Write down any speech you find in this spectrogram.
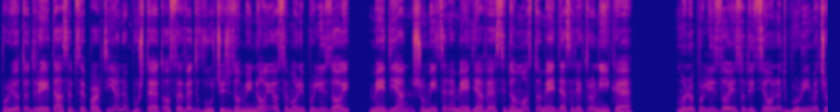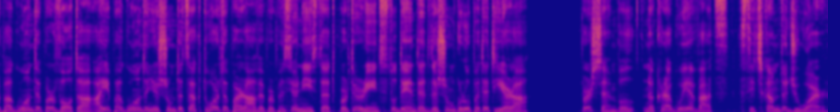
por jo të drejta, sepse partia në pushtet ose vetë Vuçiç dominoi ose monopolizoi median, shumicën e mediave, sidomos të medias elektronike. Monopolizoi institucionet burimet që paguante për vota, ai paguante një shumë të caktuar të parave për pensionistët, për të rinjtë, studentët dhe shumë grupet e tjera. Për shembull, në Kragujevac, siç kam dëgjuar.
